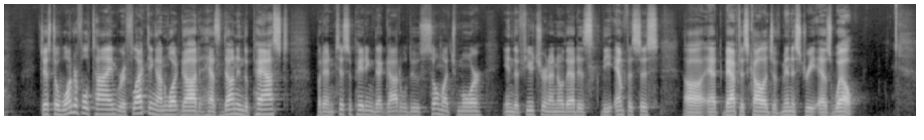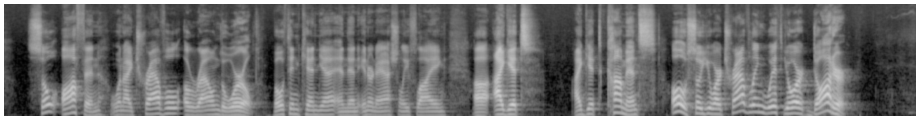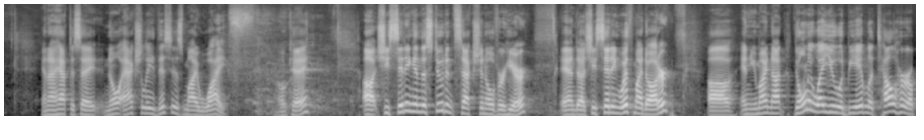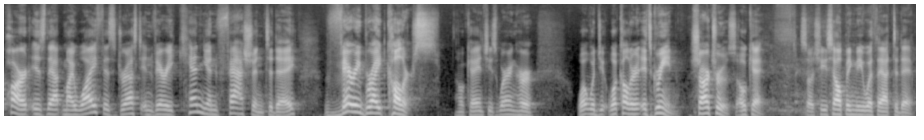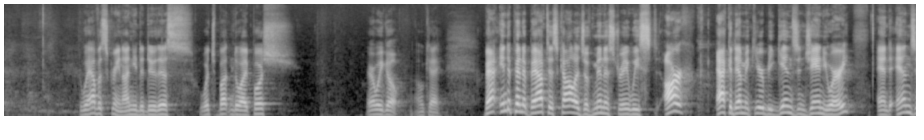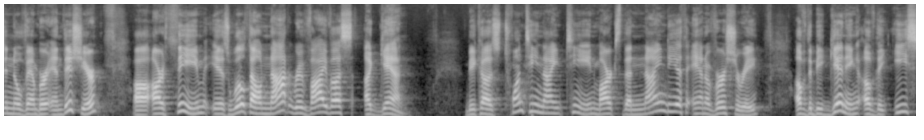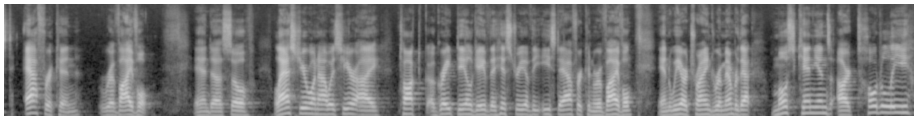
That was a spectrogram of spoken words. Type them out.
just a wonderful time reflecting on what God has done in the past but anticipating that God will do so much more in the future. And I know that is the emphasis uh, at Baptist College of Ministry as well. So often, when I travel around the world, both in Kenya and then internationally flying, uh, I, get, I get comments Oh, so you are traveling with your daughter. And I have to say, No, actually, this is my wife. Okay? Uh, she's sitting in the student section over here, and uh, she's sitting with my daughter. Uh, and you might not, the only way you would be able to tell her apart is that my wife is dressed in very Kenyan fashion today, very bright colors. Okay, and she's wearing her, what would you, what color? It's green, chartreuse. Okay, so she's helping me with that today. Do we have a screen? I need to do this. Which button do I push? There we go. Okay. Ba- Independent Baptist College of Ministry, we st- our academic year begins in January and ends in November. And this year, uh, our theme is Wilt Thou Not Revive Us Again? Because 2019 marks the 90th anniversary of the beginning of the East African revival. And uh, so last year when I was here, I talked a great deal, gave the history of the East African revival, and we are trying to remember that. Most Kenyans are totally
